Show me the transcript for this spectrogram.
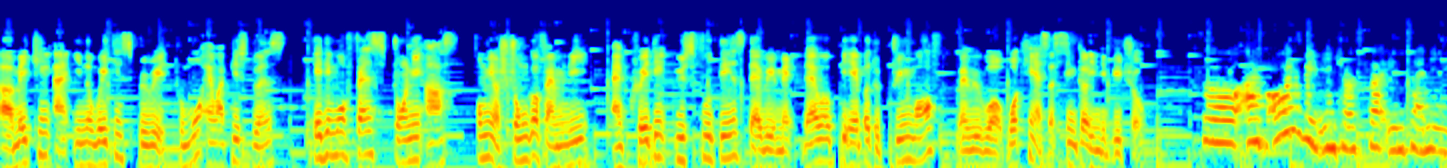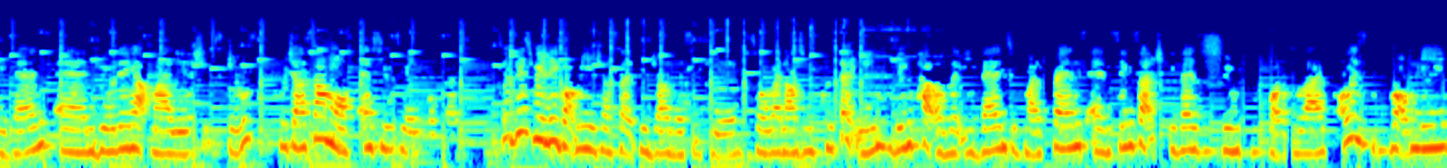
uh, making and innovating spirit to more NYP students, getting more friends joining us, forming a stronger family, and creating useful things that we may never be able to dream of when we were working as a single individual. So I've always been interested in planning events and building up my leadership skills, which are some of SU's main focus. So this really got me interested to join the CCA. So when I was recruited in, being part of the events with my friends and seeing such events being brought to life always brought me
